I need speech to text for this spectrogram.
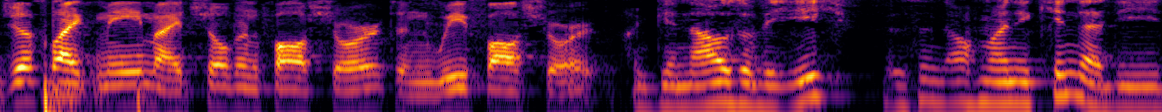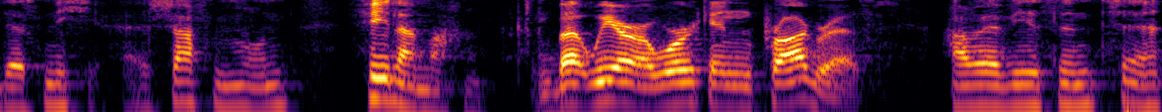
just like me, my children fall short and we fall short. Und genauso wie ich sind auch meine Kinder, die das nicht schaffen und Fehler machen. But we are a work in progress. Aber wir sind, äh,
